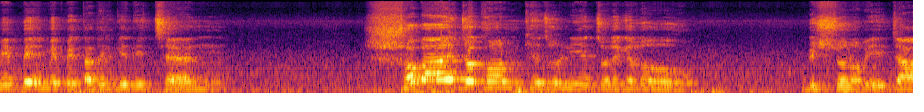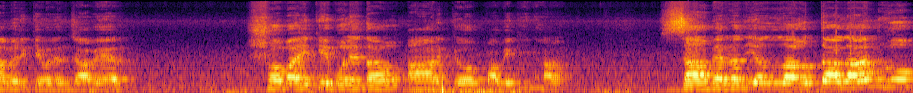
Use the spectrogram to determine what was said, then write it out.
মেপে মেপে তাদেরকে দিচ্ছেন। সবাই যখন খেজুর নিয়ে চলে গেল বিশ্বনবী জাবের, কে বলেন জাবের, সবাইকে বলে দাও আর কেউ পাবে কিনা। জাবের রাদিয়াল্লাহু তাআলা আনহু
